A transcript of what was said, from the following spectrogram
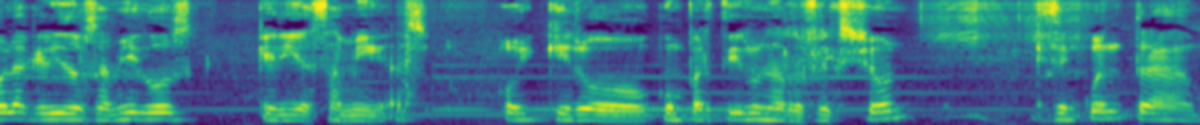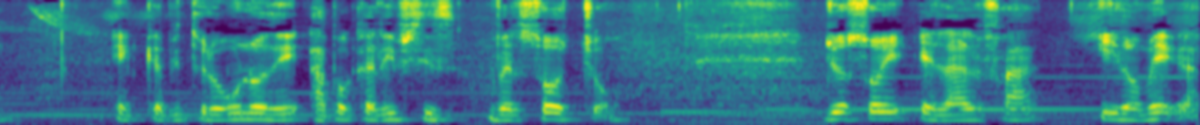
Hola queridos amigos, queridas amigas. Hoy quiero compartir una reflexión que se encuentra en capítulo 1 de Apocalipsis, verso 8. Yo soy el alfa y el omega,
